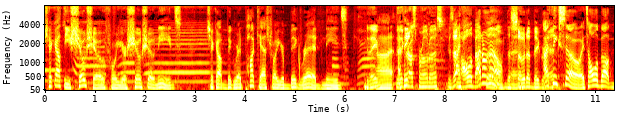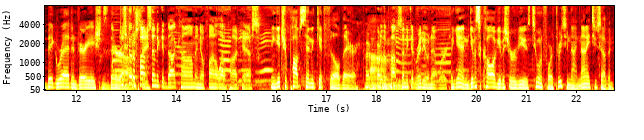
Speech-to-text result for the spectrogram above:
Check out the Show Show for your show show needs. Check out Big Red Podcast for all your Big Red needs. Do they, Uh, do I they think- cross promote us? Is that I- all about I don't the, know. the soda Big Red? I think so. It's all about Big Red and variations thereof. Just go to Interesting. popsyndicate.com and you'll find a lot of podcasts. and get your Pop Syndicate fill there. Part, part of the Um, Pop Syndicate Radio Network. Again, give us a call, give us your reviews. 214 329 9827.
